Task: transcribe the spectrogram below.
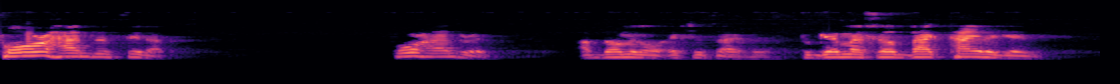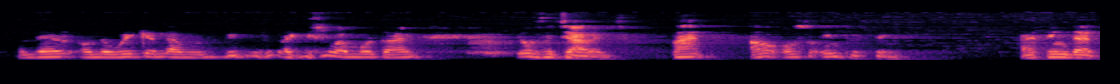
400 sit-ups. 400 abdominal exercises to get myself back tight again. And then on the weekend I would do like this one more time. It was a challenge, but also interesting. I think that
